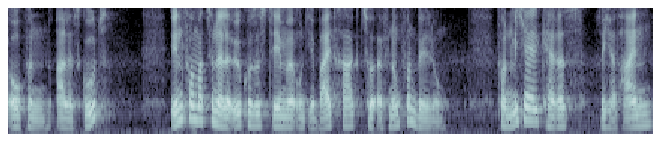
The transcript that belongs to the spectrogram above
Open, alles gut? Informationelle Ökosysteme und ihr Beitrag zur Öffnung von Bildung von Michael Kerres, Richard Hein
